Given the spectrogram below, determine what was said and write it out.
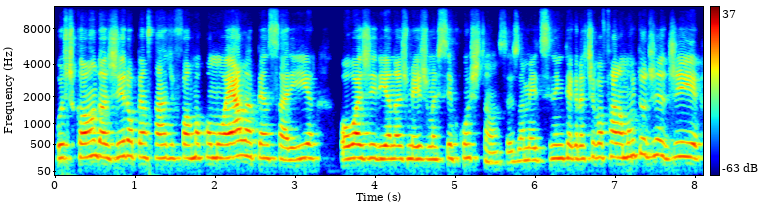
buscando agir ou pensar de forma como ela pensaria, ou agiria nas mesmas circunstâncias. A medicina integrativa fala muito de, de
